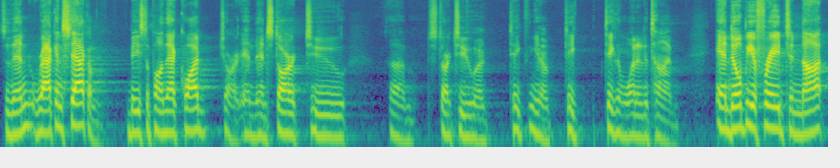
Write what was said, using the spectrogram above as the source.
So then rack and stack them based upon that quad chart, and then start to um, start to uh, take you know take take them one at a time. And don't be afraid to not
